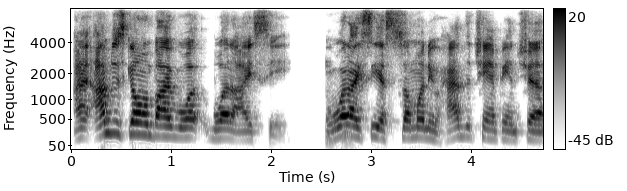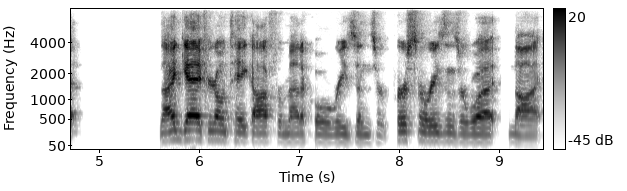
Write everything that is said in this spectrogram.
I, I'm just going by what what I see. Mm-hmm. What I see as someone who had the championship. I get if you're going to take off for medical reasons or personal reasons or what not.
